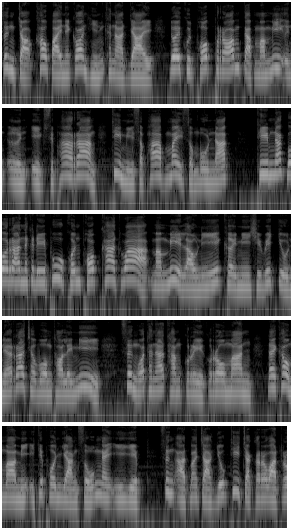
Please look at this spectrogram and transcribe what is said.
ซึ่งเจาะเข้าไปในก้อนหินขนาดใหญ่ โดยขุดพบพร้อมกับมัมมี่อื่นๆ อีก 15 ร่างที่มีสภาพไม่สมบูรณ์นัก ทีมนักโบราณคดีผู้ค้นพบคาดว่ามัมมี่เหล่านี้เคยมีชีวิตอยู่ในราชวงศ์ทอเลมี ซึ่งวัฒนธรรมกรีกโรมันได้เข้ามามีอิทธิพลอย่างสูงในอียิปต์ซึ่งอาจมาจากยุคที่จักรวรรดิโร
